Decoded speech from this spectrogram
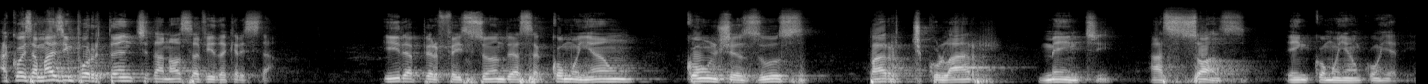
a, a coisa mais importante da nossa vida cristã. Ir aperfeiçoando essa comunhão com Jesus particular mente, a sós, em comunhão com Ele.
